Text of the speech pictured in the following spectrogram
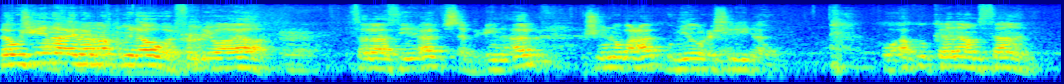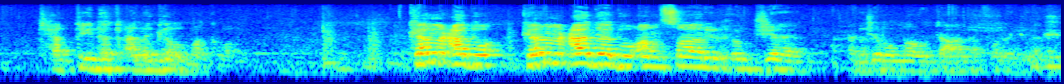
لو جينا إلى الرقم الأول في الروايات ثلاثين ألف سبعين ألف شنو بعد؟ ومئة وعشرين ألف. وأكو كلام ثاني تحط إيدك على قلبك. كم عدد كم عدد أنصار الحجاج عجل الله تعالى فرجه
